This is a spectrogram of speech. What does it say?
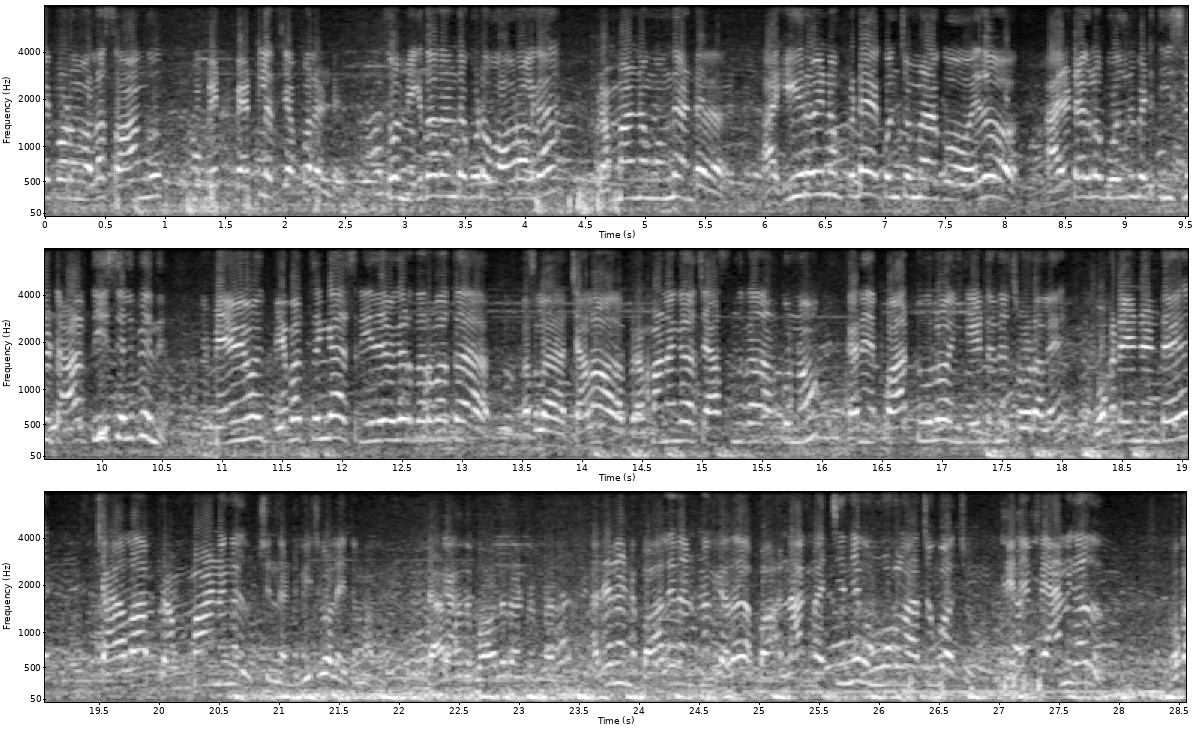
అయిపోవడం వల్ల సాంగ్ పెట్టలేదు చెప్పాలంటే. సో మిగతాదంతా కూడా ఓవరాల్గా బ్రహ్మాండంగా ఉంది. అండ్ ఆ హీరోయిన్ ఒక్కటే కొంచెం నాకు ఏదో అరిటాకులో భోజనం పెట్టి తీసినట్టు అలా తీసి వెళ్ళిపోయింది. మేమేమో బీభత్సంగా శ్రీదేవి గారి తర్వాత అసలు చాలా బ్రహ్మాండంగా చేస్తుంది కదా అనుకున్నాం. కానీ పార్ట్ టూలో ఇంకేంటనే చూడాలి. ఒకటి ఏంటంటే చాలా బ్రహ్మాండంగా వచ్చిందండి విజువల్ అయితే మాకు అదేనండి బాగాలేదు అంటున్నాను కదా. నాకు నచ్చింది ఇంకొకరు నచ్చకపోవచ్చు. నేనేం ఫ్యాన్ కాదు. ఒక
